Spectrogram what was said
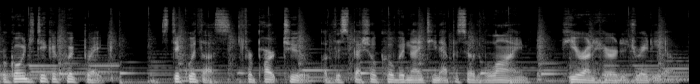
We're going to take a quick break. Stick with us for part two of this special COVID 19 episode of The Line here on Heritage Radio.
